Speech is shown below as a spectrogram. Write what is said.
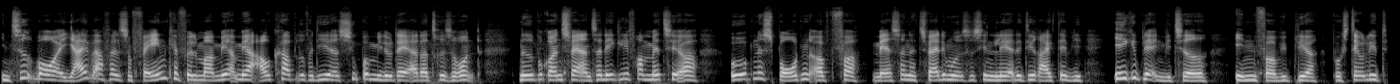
i en tid, hvor jeg i hvert fald som fan kan føle mig mere og mere afkoblet for de her supermilliardærer, der trisser rundt nede på grøntsværen, så er det ikke ligefrem med til at åbne sporten op for masserne. Tværtimod så signalerer det direkte, at vi ikke bliver inviteret indenfor. Vi bliver bogstaveligt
